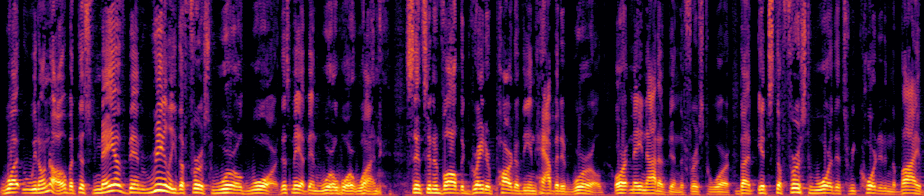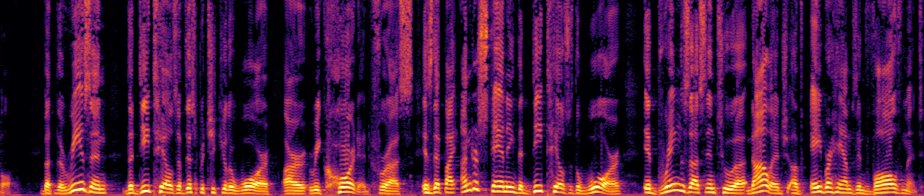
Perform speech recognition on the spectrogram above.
what we don't know, but this may have been really the first world war. This may have been World War I, since it involved the greater part of the inhabited world. Or it may not have been the first war, but it's the first war that's recorded in the Bible. But the reason the details of this particular war are recorded for us is that by understanding the details of the war, it brings us into a knowledge of Abraham's involvement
